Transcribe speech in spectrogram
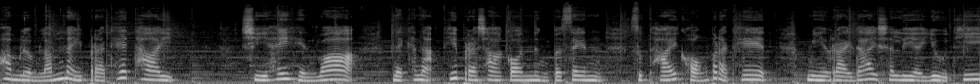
ความเหลื่อมล้ำในประเทศไทย ชี้ให้เห็นว่า ในขณะที่ประชากร 1%สุดท้ายของประเทศ มีรายได้เฉลี่ยอยู่ที่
